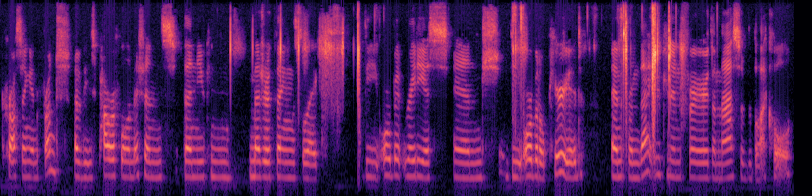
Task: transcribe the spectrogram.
crossing in front of these powerful emissions, then you can measure things like the orbit radius and the orbital period. And from that, you can infer the mass of the black hole.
